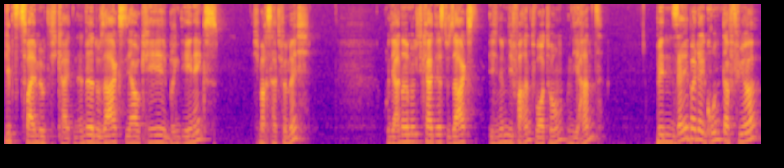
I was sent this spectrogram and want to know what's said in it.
gibt es zwei Möglichkeiten. Entweder du sagst, ja, okay, bringt eh nichts, ich mache es halt für mich. Und die andere Möglichkeit ist, du sagst, ich nehme die Verantwortung in die Hand, bin selber der Grund dafür,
